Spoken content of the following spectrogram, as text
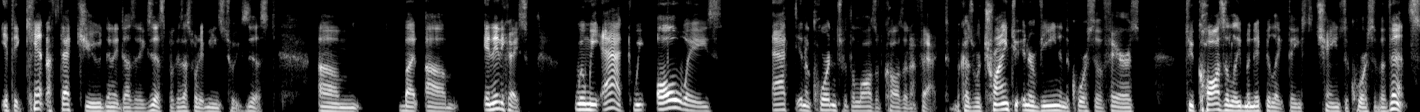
if it can't affect you, then it doesn't exist because that's what it means to exist. Um, but um, in any case, when we act, we always act in accordance with the laws of cause and effect because we're trying to intervene in the course of affairs to causally manipulate things to change the course of events.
